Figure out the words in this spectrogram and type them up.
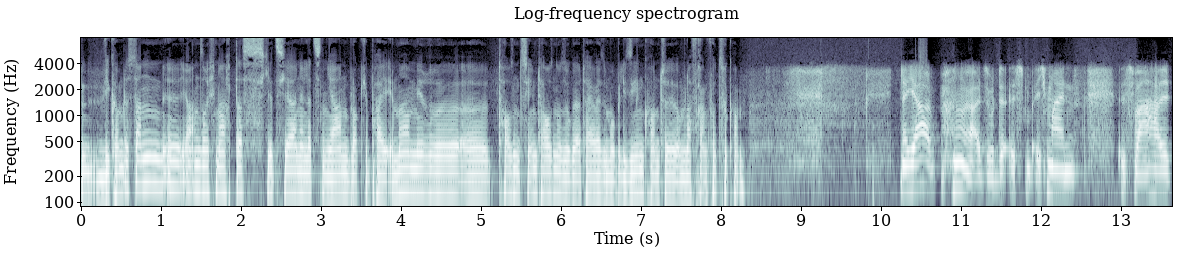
Wie kommt es dann äh, Ihrer Ansicht nach, dass jetzt ja in den letzten Jahren Blockupy immer mehrere äh, tausend, zehntausende sogar teilweise mobilisieren konnte, um nach Frankfurt zu kommen? Naja, also ist, ich meine, es war halt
